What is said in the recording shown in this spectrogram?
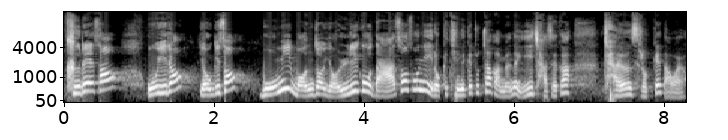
그래서 오히려 여기서 몸이 먼저 열리고 나서 손이 이렇게 뒤늦게 쫓아가면 이 자세가 자연스럽게 나와요.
